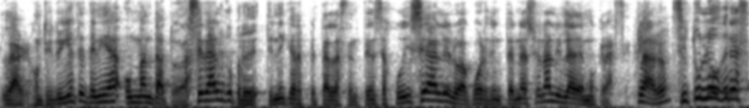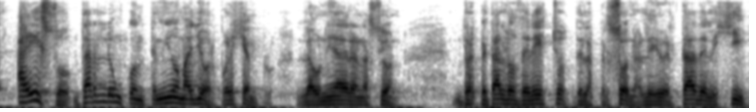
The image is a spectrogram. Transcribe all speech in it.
la constituyente tenía un mandato de hacer algo, pero tiene que respetar las sentencias judiciales, los acuerdos internacionales y la democracia. Claro. Si tú logras a eso darle un contenido mayor, por ejemplo, la unidad de la nación, respetar los derechos de las personas, la libertad de elegir,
